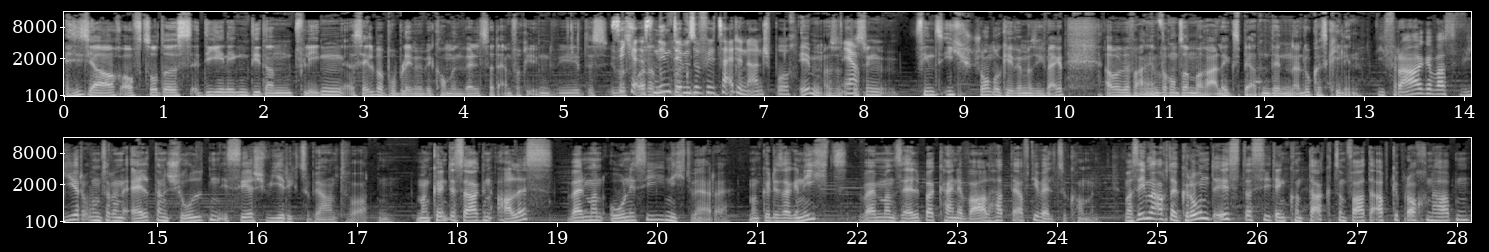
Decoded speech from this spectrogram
Es ist ja auch oft so, dass diejenigen, die dann pflegen, selber Probleme bekommen, weil es halt einfach irgendwie das Sicher, es nimmt eben so viel Zeit in Anspruch. Eben, also Ja. deswegen finde ich schon okay, wenn man sich weigert. Aber wir fragen einfach unseren Moralexperten, den Lukas Kehlin. Die Frage, was wir unseren Eltern schulden, ist sehr schwierig zu beantworten. Man könnte sagen alles, weil man ohne sie nicht wäre. Man könnte sagen nichts, weil man selber keine Wahl hatte, auf die Welt zu kommen. Was immer auch der Grund ist, dass sie den Kontakt zum Vater abgebrochen haben,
